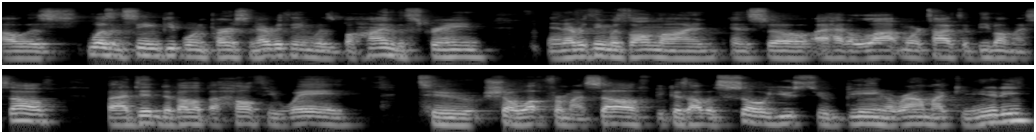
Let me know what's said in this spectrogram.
I was wasn't seeing people in person. Everything was behind the screen and everything was online. And so I had a lot more time to be by myself, but I didn't develop a healthy way to show up for myself because I was so used to being around my community.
